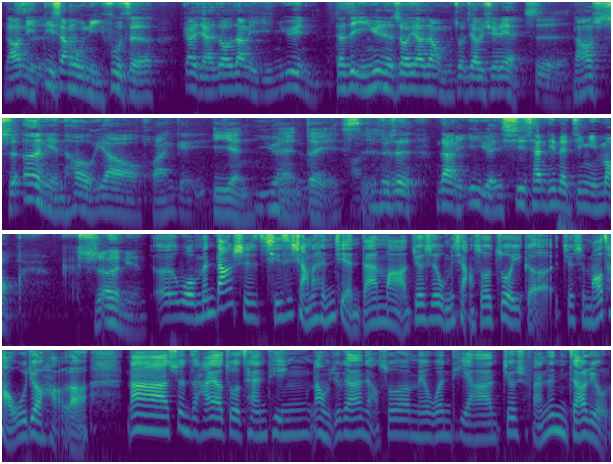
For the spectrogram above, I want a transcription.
然后你是地上物你负责，盖起来之后让你营运，但是营运的时候要让我们做教育训练，是然后十二年后要还给医院医院嗯对是。就是让你一圆西餐厅的经营梦。十二年？呃，我们当时其实想的很简单嘛，就是我们想说做一个就是茅草屋就好了。那顺子他要做餐厅，那我就跟他讲说没有问题啊，就是反正你只要有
